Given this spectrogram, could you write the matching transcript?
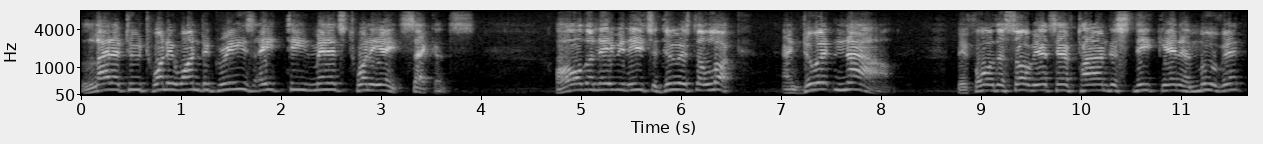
latitude 21 degrees 18 minutes 28 seconds. All the Navy needs to do is to look, and do it now, before the Soviets have time to sneak in and move it,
